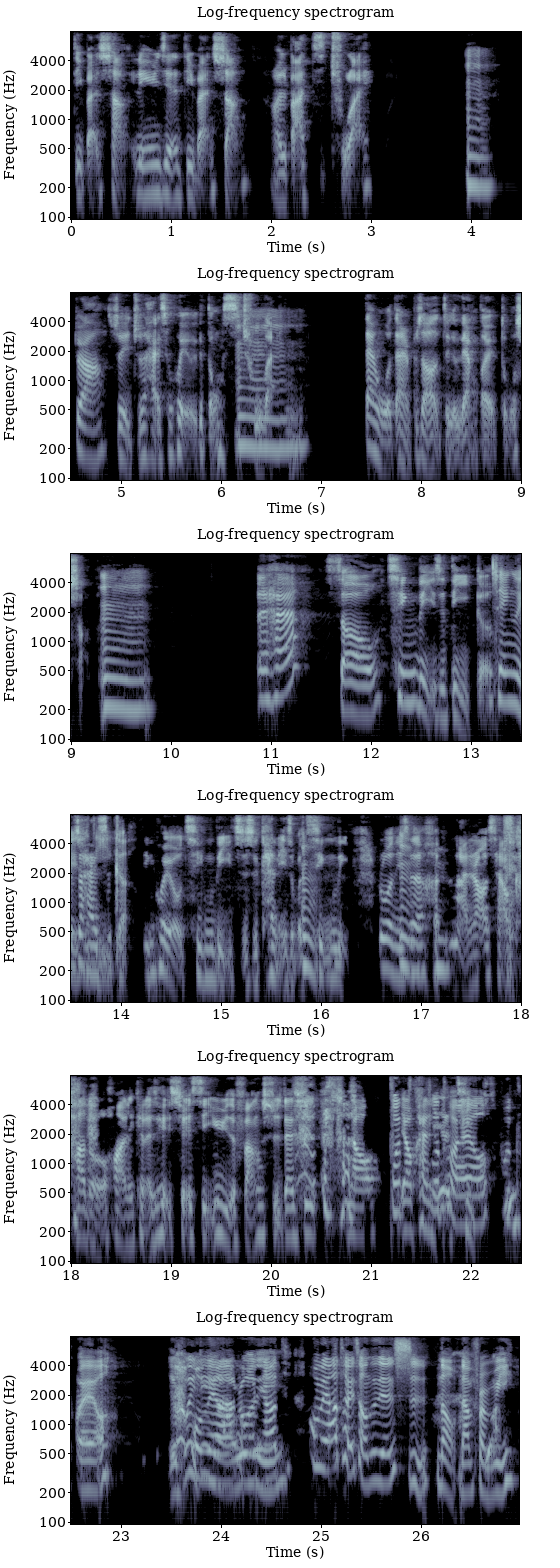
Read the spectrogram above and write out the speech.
地板上，淋浴间的地板上，然后就把它挤出来。嗯。对啊，所以就还是会有一个东西出来，嗯、但我当然不知道这个量到底多少。嗯，哎哈，so 清理是第一个，清理是第一个，还是一定会有清理，只是看你怎么清理。嗯、如果你真的很懒，然后想要 cuddle 的话，嗯、你可能就可以学习浴的方式，但是 要不要看你的体质哦，不推哦，也不一定啊。如果你要我们要推崇这件事，No，not for me。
